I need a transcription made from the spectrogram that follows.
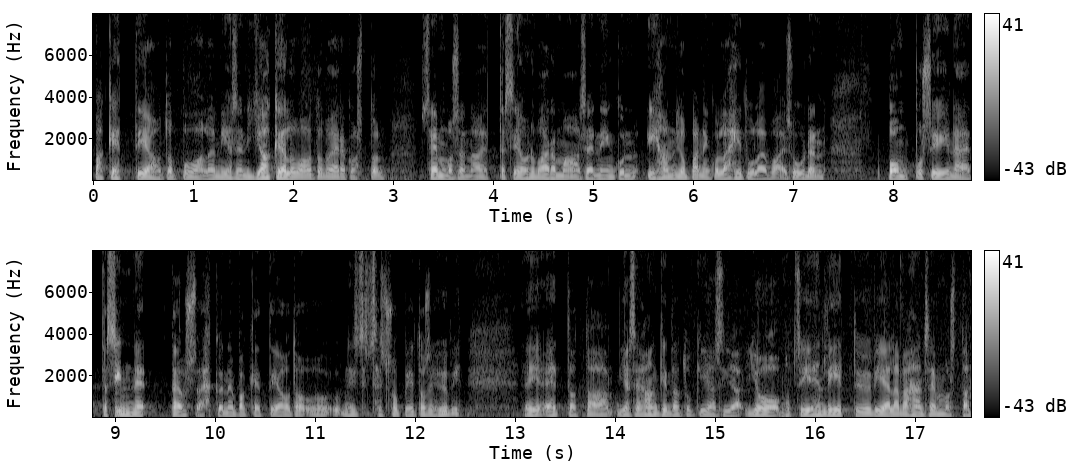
pakettiautopuolen ja sen jakeluautoverkoston semmoisena, että se on varmaan se niin kuin ihan jopa niin kuin lähitulevaisuuden pomppu siinä, että sinne täyssähköinen pakettiauto, niin se sopii tosi hyvin. Et, tota, ja se hankintatukiasia, joo, mutta siihen liittyy vielä vähän semmoista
